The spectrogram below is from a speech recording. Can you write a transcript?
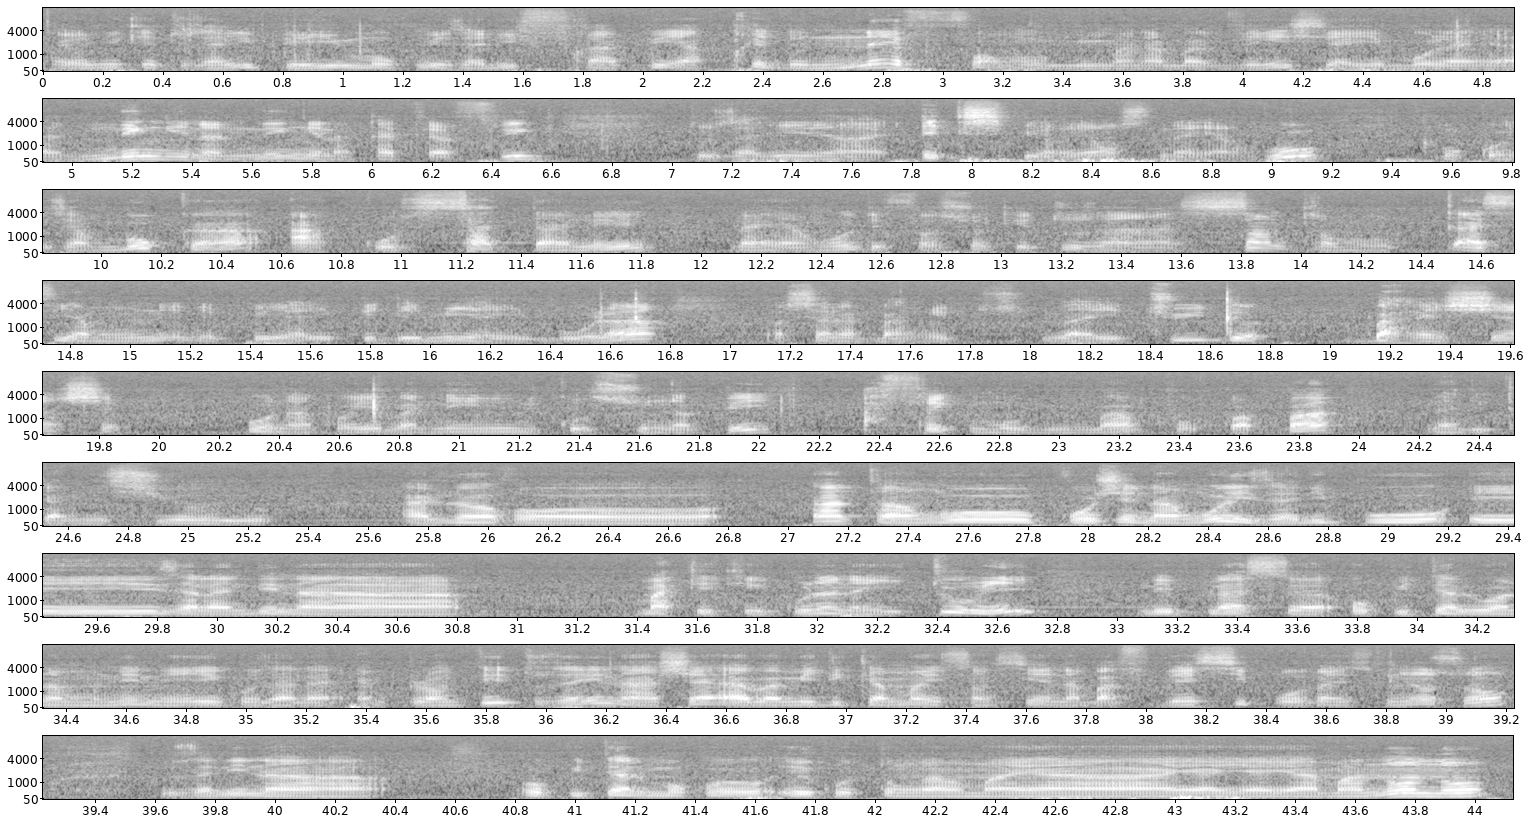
alobi ke tozali pays moko ezali frappe ya près de 9 fois mobima na bavirus ya ebola ya ndenge na ndenge na kati ya afrique tozali na expérience na yango mokonzi ya mboka akosatale na yango de façon ke tozala na centre mokasi ya monene mpe ya epidemie ya ebola basala baétude barecherche mpo na koyeba ndenge nini kosunga mpe Afrique mobimba pourquoi pas na likanisi oyo alors euh, entre yango projet na yango ezali mpo ezala nde na makeke kuna na ituri nde place euh, hôpital wana monene ekozala implanté tozali na achat ya bamédicament essentiel na ba 26 province nyonso tozali na hôpital moko ekotongama ya, ya, ya, ya manono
